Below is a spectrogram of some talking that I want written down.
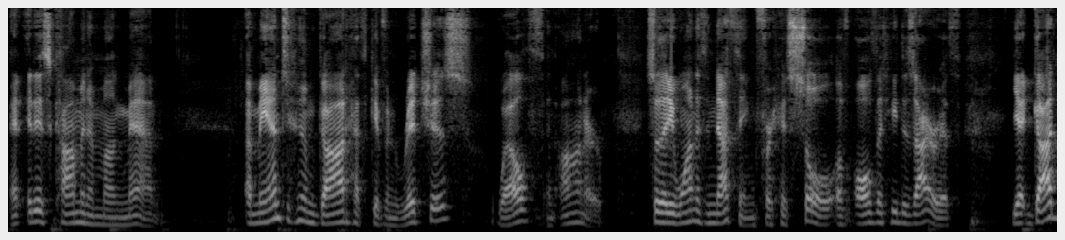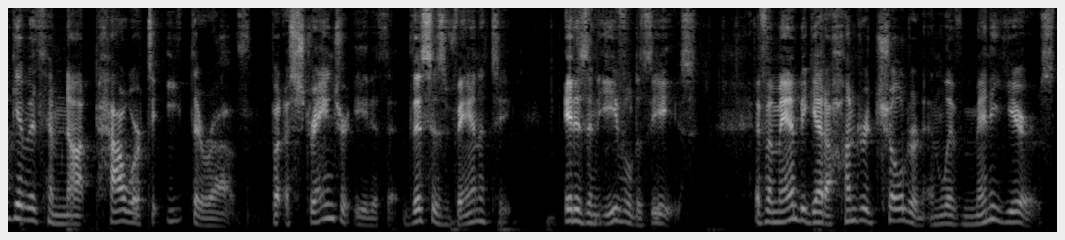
and it is common among men. A man to whom God hath given riches, wealth, and honor so that he wanteth nothing for his soul of all that he desireth. Yet God giveth him not power to eat thereof, but a stranger eateth it. This is vanity. It is an evil disease. If a man beget a hundred children and live many years,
